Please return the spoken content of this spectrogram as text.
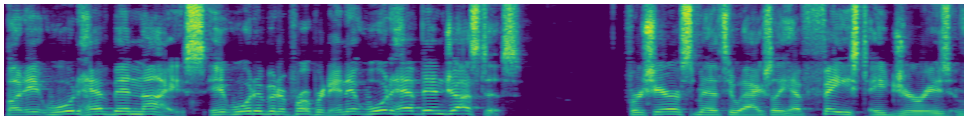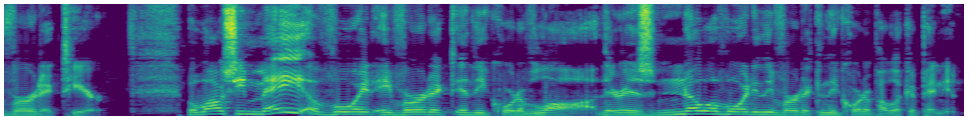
but it would have been nice. It would have been appropriate, and it would have been justice for Sheriff Smith to actually have faced a jury's verdict here. But while she may avoid a verdict in the court of law, there is no avoiding the verdict in the court of public opinion.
